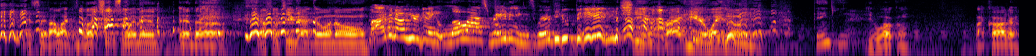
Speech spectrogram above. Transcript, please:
Like I said, I like voluptuous women, and uh, that's what you got going on. I've been out here getting low ass ratings. Where have you been? She is right here waiting on you. Thank you. You're welcome. By Carter.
